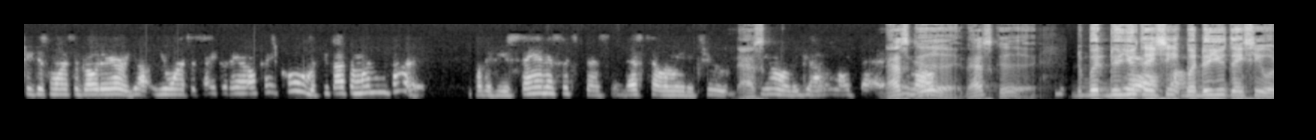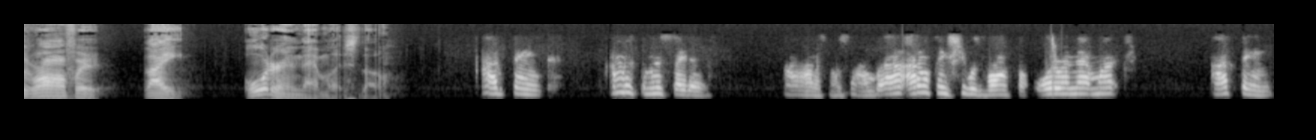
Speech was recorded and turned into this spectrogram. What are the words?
she just wanted to go there, or you wanted to take her there, okay, cool. If you got the money, you got it. But if you're saying it's expensive, that's telling me that you that's, you don't really got it like that. That's good. That's good. But do you yeah, think she? So, but do you think she was wrong for like ordering that much though? I think I'm gonna, I'm gonna say this. I don't know how sound, but I, I don't think she was wrong for ordering that much. I think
